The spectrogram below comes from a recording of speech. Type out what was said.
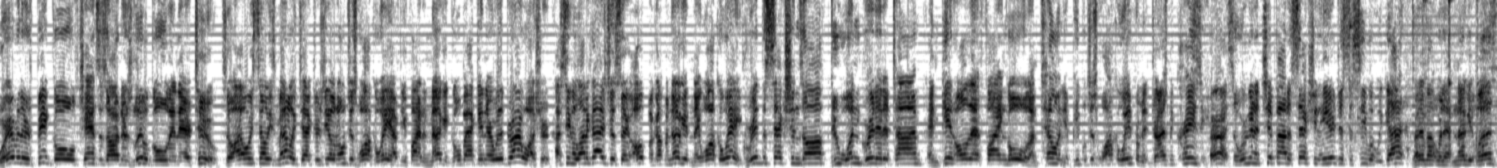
Wherever there's big gold, chances are there's little gold in there too. So I always tell these metal detectors, you know, don't just walk away after you find a nugget. Go back in there with a dry washer. I've seen a lot of guys just say, oh, I got my nugget, and they walk away. Grid the sections off, do one grid at a time, and get all that fine gold. I'm telling you, people just walk away from it. It drives me crazy. All right, so we're gonna chip out a section here just to see what we got. Right about where that nugget was.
